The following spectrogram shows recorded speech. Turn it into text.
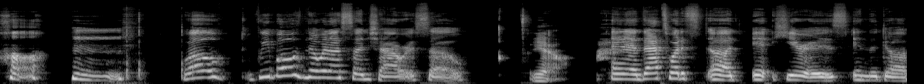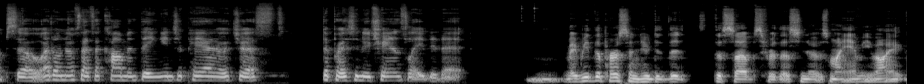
Huh. Hmm. Well, we both know it as sun shower, so Yeah. and that's what it's uh it here is in the dub. So I don't know if that's a common thing in Japan or just the person who translated it. Maybe the person who did the the subs for this knows Miami Mike.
